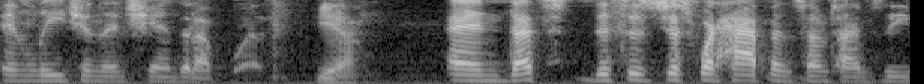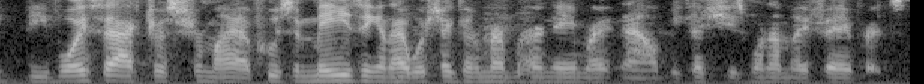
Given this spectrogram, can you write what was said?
in Legion than she ended up with. yeah. And that's this is just what happens sometimes. The the voice actress for Maiev, who's amazing, and I wish I could remember her name right now because she's one of my favorites.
